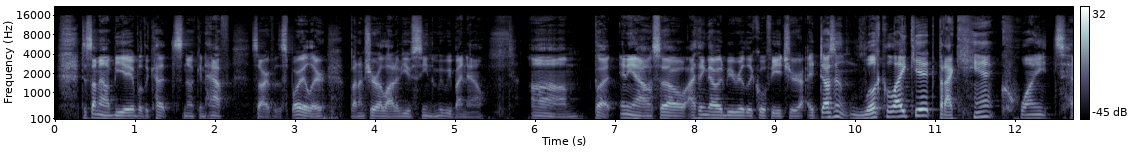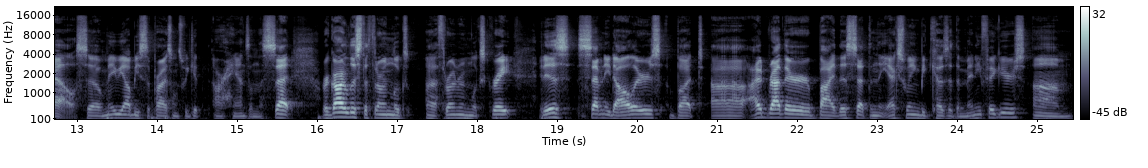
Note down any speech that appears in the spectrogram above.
to somehow be able to cut Snoke in half. Sorry for the spoiler, but I'm sure a lot of you have seen the movie by now. Um, but anyhow, so I think that would be a really cool feature. It doesn't look like it, but I can't quite tell. So maybe I'll be surprised once we get our hands on the set. Regardless, the throne looks uh, throne room looks great. It is seventy dollars, but uh, I'd rather buy this set than the X-wing because of the minifigures. Um,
